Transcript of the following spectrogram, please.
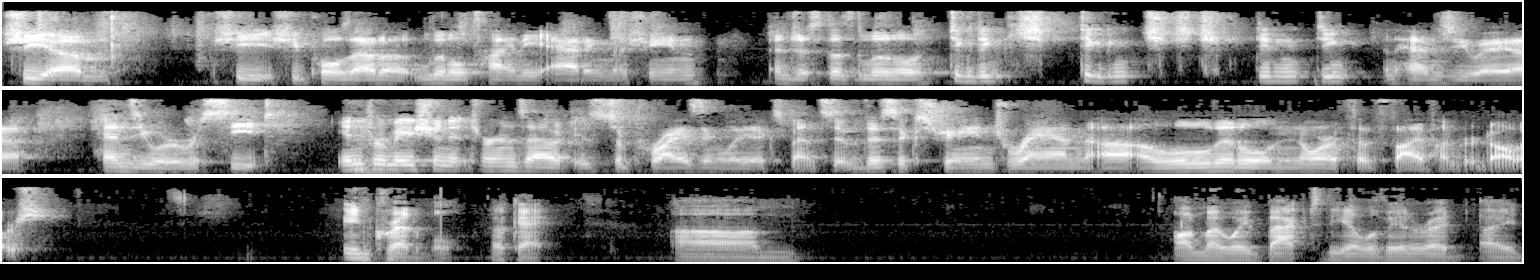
She um she she pulls out a little tiny adding machine and just does a little tick ding tick ding ding ding and hands you a uh, hands you a receipt. Information it turns out is surprisingly expensive. This exchange ran uh, a little north of five hundred dollars. Incredible. Okay. Um, on my way back to the elevator, I I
